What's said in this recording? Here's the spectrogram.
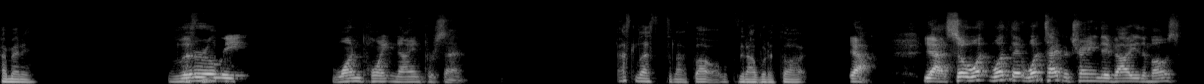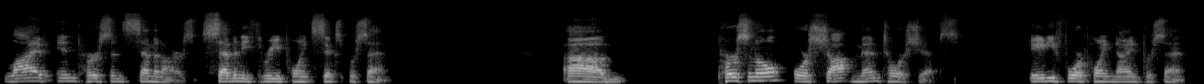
How many? Literally 1.9%. That's less than I thought than I would have thought. Yeah. Yeah. So what what the, what type of training they value the most? Live in-person seminars, 73.6%. Um, personal or shop mentorships, 84.9%.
